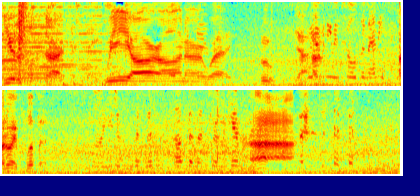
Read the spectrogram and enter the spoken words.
Beautiful start. We are on our way. Ooh, yeah. we haven't do, even told them anything. how do I flip it? Well, you just put this up and then turn the camera. Ah,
